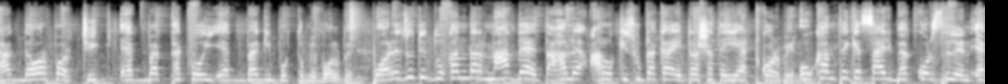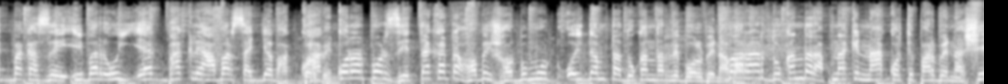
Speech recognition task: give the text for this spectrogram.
ভাগ দেওয়ার পর ঠিক এক ভাগ থাকবে ওই এক ভাগই প্রথমে বলবেন। পরে যদি দোকানদার না দেয় তাহলে আরও কিছু টাকা এটার সাথে অ্যাড করবেন। ওখান থেকে চার ভাগ করছিলেন এক ভাগ আছে। এবার ওই এক ভাগরে আবার চারটা ভাগ করবেন। করার পর যে টাকাটা হবে সর্বমোট ওই দামটা দোকানদাররে বলবেন আবার। আর দোকানদার আপনাকে না করতে পারবে না। সে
